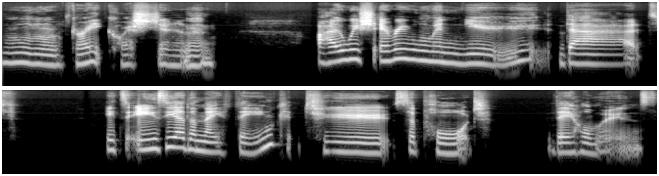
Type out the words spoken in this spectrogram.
Mm, great question. I wish every woman knew that it's easier than they think to support their hormones.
